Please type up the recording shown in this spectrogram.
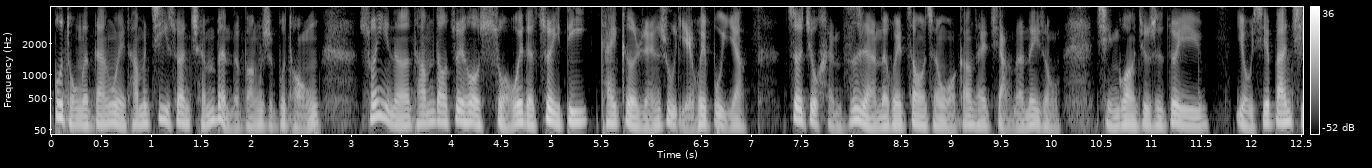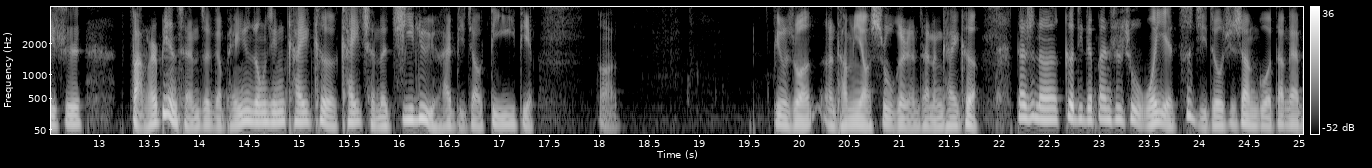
不同的单位，他们计算成本的方式不同，所以呢，他们到最后所谓的最低开课人数也会不一样。这就很自然的会造成我刚才讲的那种情况，就是对于有些班，其实反而变成这个培训中心开课开成的几率还比较低一点啊。比如说，呃，他们要十五个人才能开课，但是呢，各地的办事处我也自己都去上过，大概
